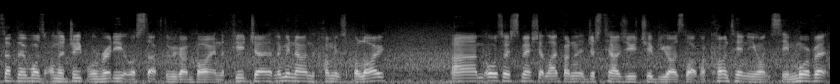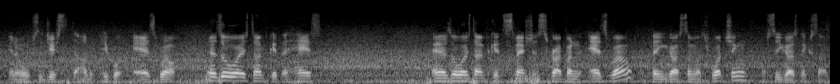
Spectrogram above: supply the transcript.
stuff that was on the Jeep already or stuff that we're going to buy in the future. Let me know in the comments below. Um, also smash that like button, it just tells YouTube you guys like my content and you want to see more of it and it will suggest it to other people as well. And as always, don't forget the has. And as always, don't forget to smash the subscribe button as well. Thank you guys so much for watching. I'll see you guys next time.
